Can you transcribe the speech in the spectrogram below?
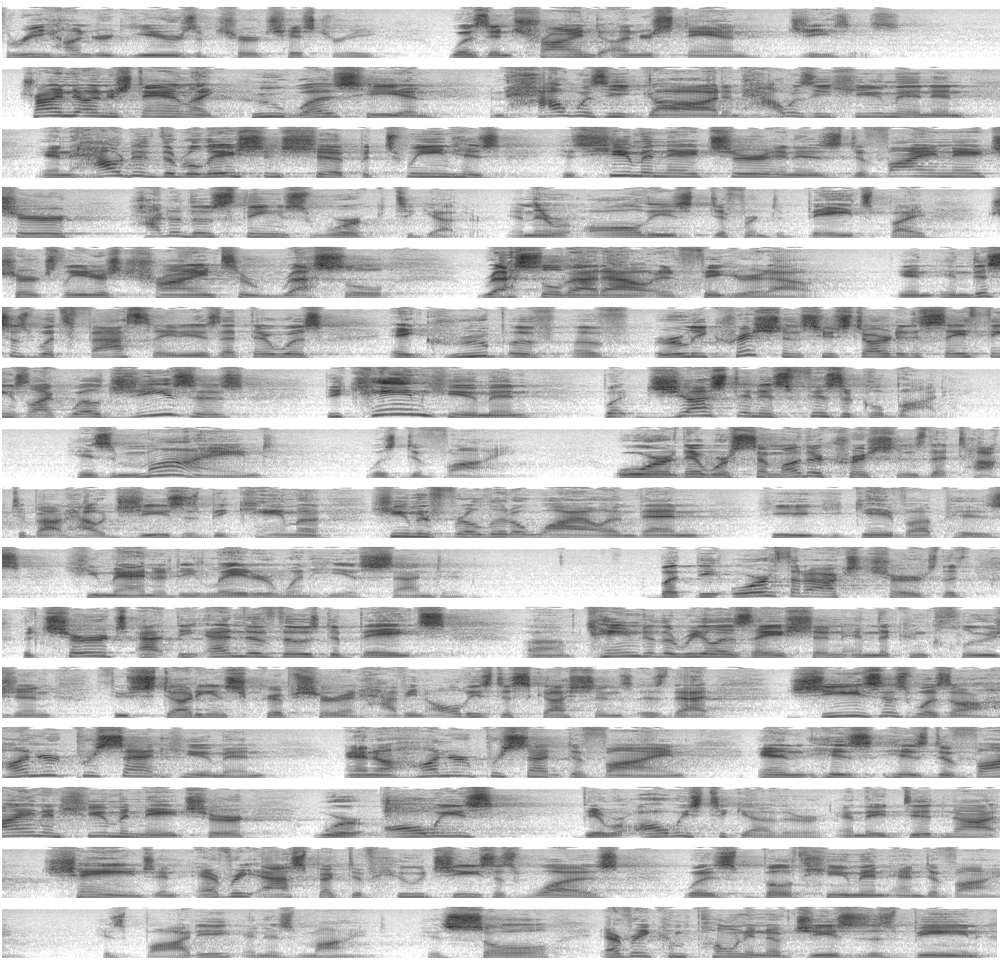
300 years of church history, was in trying to understand Jesus. Trying to understand, like, who was he and, and how was he God and how was he human and, and how did the relationship between his his human nature and his divine nature, how do those things work together? And there were all these different debates by church leaders trying to wrestle, wrestle that out and figure it out. And, and this is what's fascinating is that there was a group of, of early Christians who started to say things like, well, Jesus became human, but just in his physical body. His mind was divine. Or there were some other Christians that talked about how Jesus became a human for a little while and then he, he gave up his humanity later when he ascended. But the Orthodox Church, the, the church at the end of those debates, um, came to the realization and the conclusion through studying scripture and having all these discussions is that Jesus was 100% human and 100% divine, and his, his divine and human nature were always they were always together and they did not change and every aspect of who jesus was was both human and divine his body and his mind his soul every component of jesus' being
